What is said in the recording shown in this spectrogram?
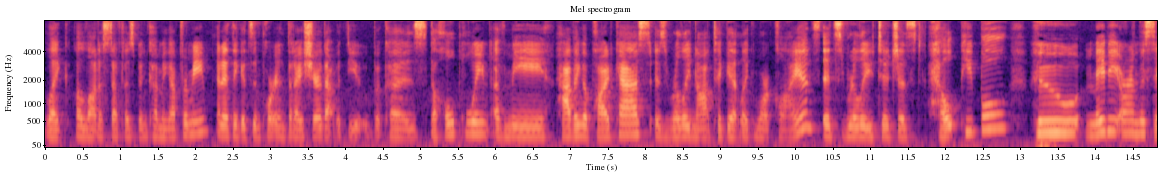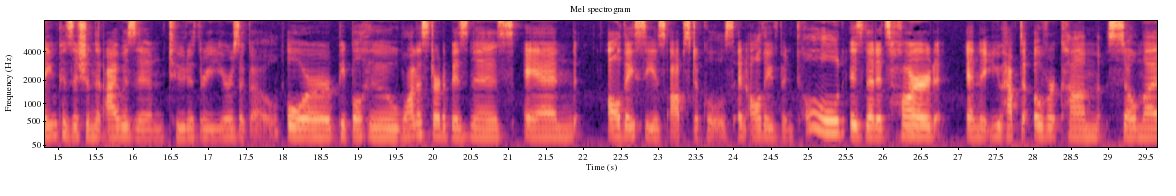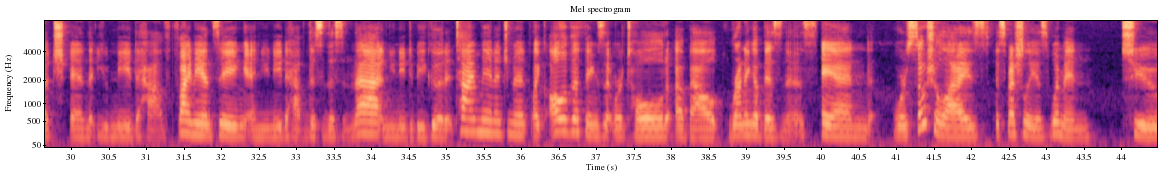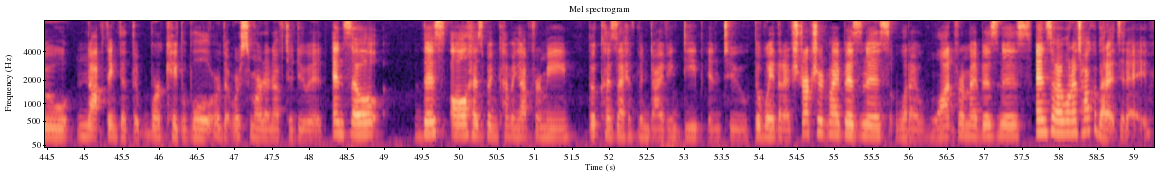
like a lot of stuff has been coming up for me. And I think it's important that I share that with you because the whole point of me having a podcast is really not to get like more clients, it's really to just help people who maybe are in the same position that I was in two to three years ago, or people who want to start a business and all they see is obstacles, and all they've been told is that it's hard and that you have to overcome so much and that you need to have financing and you need to have this this and that and you need to be good at time management like all of the things that we're told about running a business. And we're socialized especially as women to not think that, that we're capable or that we're smart enough to do it. And so this all has been coming up for me because I have been diving deep into the way that I've structured my business, what I want from my business. And so I want to talk about it today.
